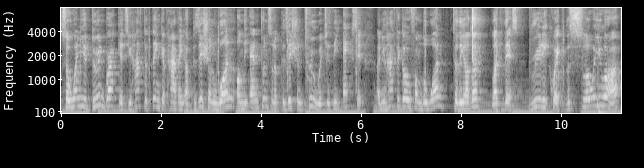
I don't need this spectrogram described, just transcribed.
So when you're doing brackets, you have to think of having a position one on the entrance and a position two, which is the exit. And you have to go from the one to the other like this, really quick. The slower you are,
